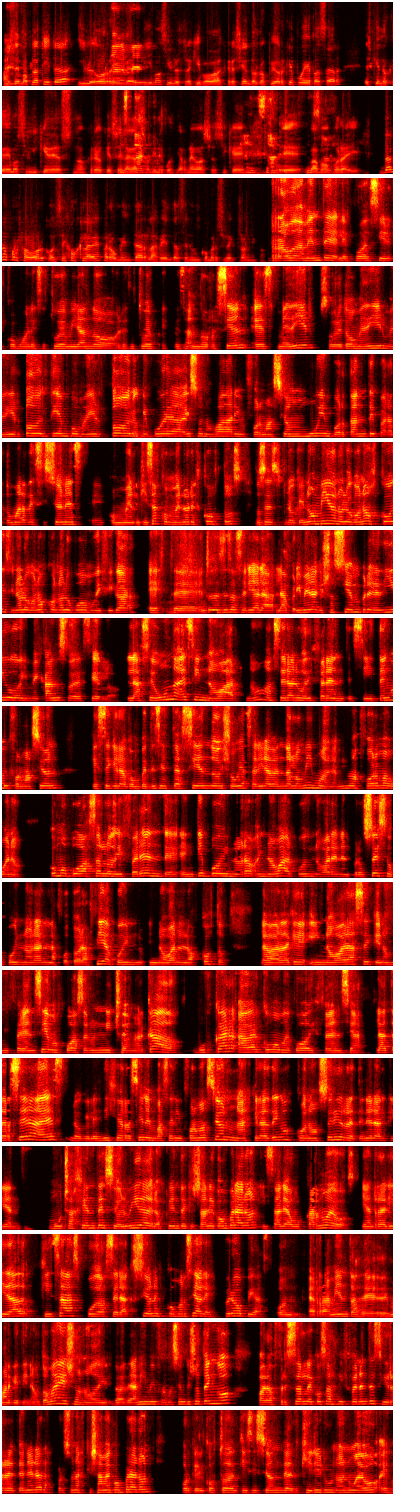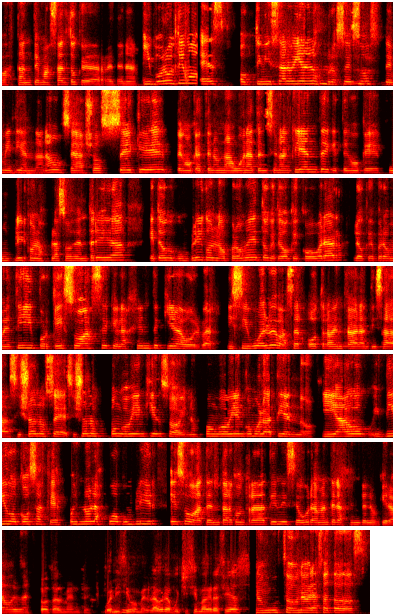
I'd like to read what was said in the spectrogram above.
hacemos platita y luego reinvertimos y nuestro equipo va creciendo. Lo peor que puede pasar es que nos quedemos sin liquidez, ¿no? Creo que esa es la gasolina de cualquier negocio, así que eh, vamos por ahí. Danos, por favor, consejos claves para aumentar las ventas en un comercio electrónico. Raudamente les puedo decir, como les estuve mirando, les estuve pensando recién, es medir, sobre todo medir, medir todo el tiempo, medir todo lo que pueda. Eso nos va a dar información muy importante para tomar decisiones eh, quizás con menores costos. Entonces, lo que no mido no lo conozco y si no lo conozco no lo puedo modificar. Este, entonces esa sería la, primera que yo siempre digo y me canso de decirlo. La segunda es innovar, ¿no? Hacer algo diferente. Si tengo información que sé que la competencia está haciendo y yo voy a salir a vender lo mismo de la misma forma, bueno, ¿cómo puedo hacerlo diferente? ¿En qué puedo innovar? ¿Puedo innovar en el proceso? ¿Puedo innovar en la fotografía? ¿Puedo innovar en los costos? La verdad que innovar hace que nos diferenciemos, puedo hacer un nicho de mercado, buscar a ver cómo me puedo diferenciar. La tercera es lo que les dije recién en base a la información, una vez que la tengo, conocer y retener al cliente. mucha gente se olvida de los clientes que ya le compraron y sale a buscar nuevos. Y en realidad quizás puedo hacer acciones comerciales propias con herramientas de, marketing automation o de, de la misma información que yo tengo para ofrecerle cosas diferentes y retener a las personas que ya me compraron porque el costo de adquisición de adquirir uno nuevo es bastante más alto que de retener. Y por último, es optimizar bien los procesos de mi tienda, ¿no? O sea, yo sé que tengo que tener una buena atención al cliente, que tengo que cumplir con los plazos de entrega, que tengo que cumplir con lo prometo, que tengo que cobrar lo que prometí, porque eso hace que la gente quiera volver. Y si vuelve va a ser otra venta garantizada. Si yo no sé, si yo no pongo bien quién soy, no pongo bien cómo lo atiendo y hago y digo cosas que después no las puedo cumplir, eso va a contra la tienda y seguramente la gente no quiera volver. Totalmente. Buenísimo, Laura, muchísimas gracias. Un gusto, un abrazo a todos.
